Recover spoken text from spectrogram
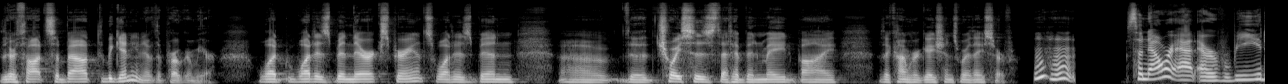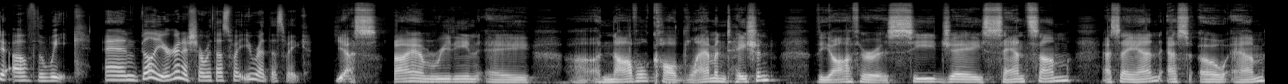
their thoughts about the beginning of the program year. What, what has been their experience? What has been uh, the choices that have been made by the congregations where they serve? So now we're at our read of the week. And Bill, you're going to share with us what you read this week. Yes, I am reading a, uh, a novel called Lamentation. The author is C.J. Sansom, S A N S O M,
